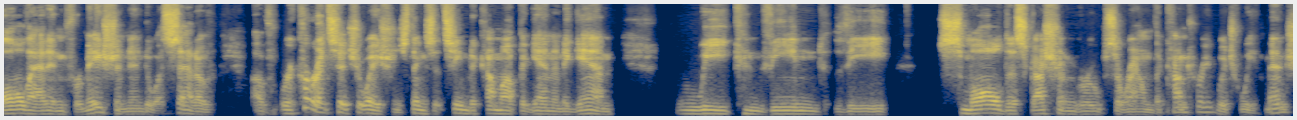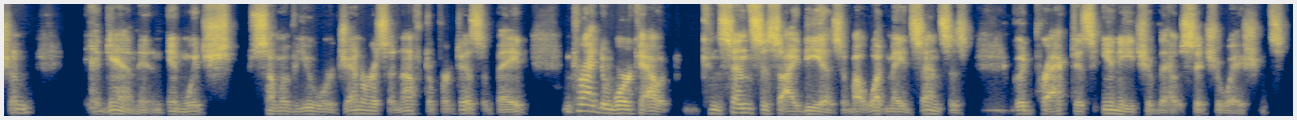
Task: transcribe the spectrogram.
all that information into a set of, of recurrent situations, things that seem to come up again and again, we convened the small discussion groups around the country, which we've mentioned, again, in, in which some of you were generous enough to participate and tried to work out consensus ideas about what made sense as mm. good practice in each of those situations.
